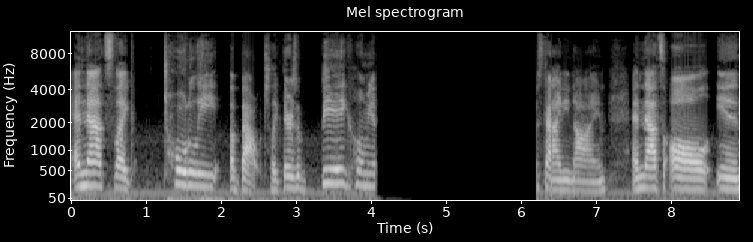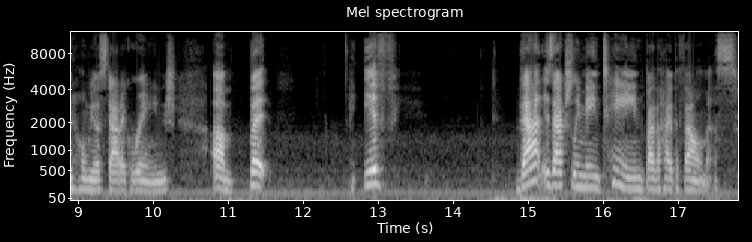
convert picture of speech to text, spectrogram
And that's like totally about. Like there's a big homeostatic 99, and that's all in homeostatic range. Um, but if that is actually maintained by the hypothalamus.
